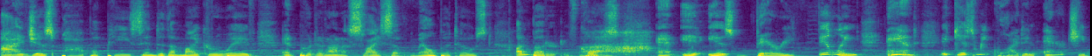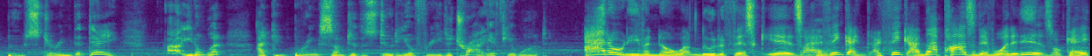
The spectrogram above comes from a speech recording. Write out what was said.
I just pop a piece into the microwave and put it on a slice of Melba toast, unbuttered, of course, and it is very filling and it gives me quite an energy boost during the day. Uh, you know what? I can bring some to the studio for you to try if you want. I don't even know what lutefisk is. I think I, I think I'm not positive what it is. Okay,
